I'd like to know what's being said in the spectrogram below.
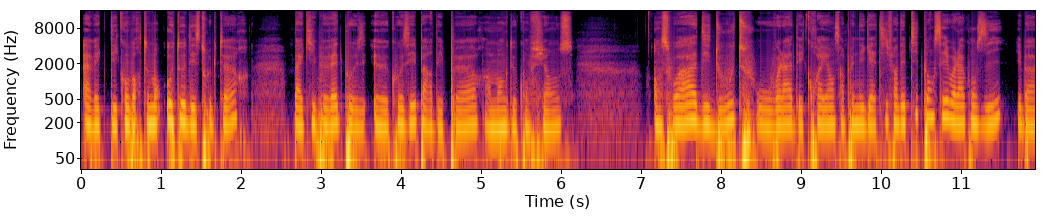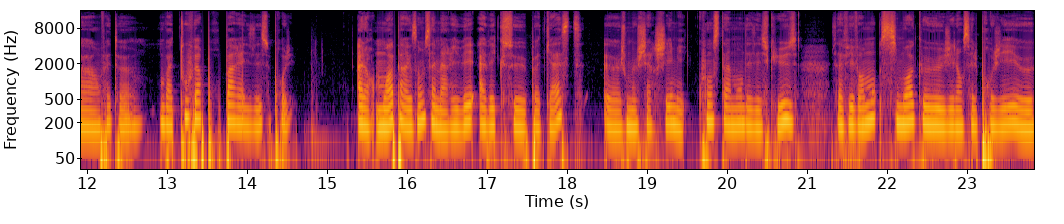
avec des comportements autodestructeurs bah, qui peuvent être euh, causés par des peurs, un manque de confiance en soi, des doutes ou voilà des croyances un peu négatives, des petites pensées voilà qu'on se dit. Et bah en fait, euh, on va tout faire pour pas réaliser ce projet. Alors moi, par exemple, ça m'est arrivé avec ce podcast. je me cherchais mais constamment des excuses. Ça fait vraiment six mois que j'ai lancé le projet.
